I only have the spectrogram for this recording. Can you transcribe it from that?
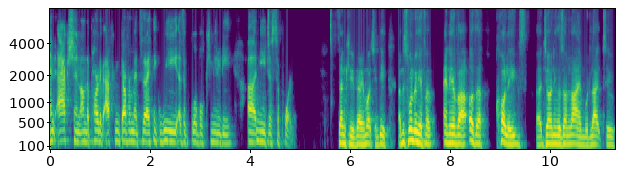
and action on the part of African governments that I think we as a global community uh, need to support. Thank you very much indeed. I'm just wondering if uh, any of our other colleagues uh, joining us online would like to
